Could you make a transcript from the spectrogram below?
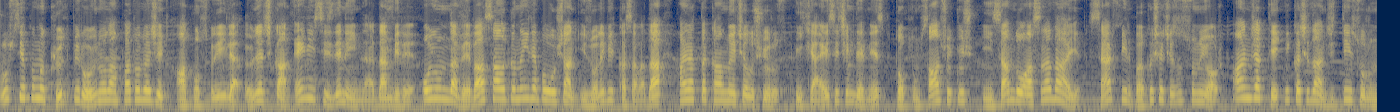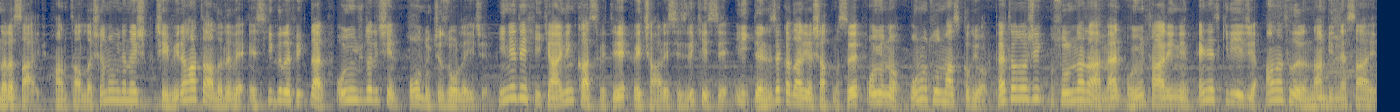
Rus yapımı kült bir oyun olan Patolojik atmosferiyle öne çıkan en eşsiz deneyimlerden biri. Oyunda veba salgınıyla boğuşan izole bir kasabada hayatta kalmaya çalışıyoruz. Hikaye seçimleriniz toplumsal çöküş, insan doğasına dair sert bir bakış açısı sunuyor. Ancak teknik açıdan ciddi sorunlara sahip. Hantallaşan oynanış, çeviri hataları ve eski grafikler oyuncular için oldukça zorlayıcı. Yine de hikayenin kasveti ve çaresizlik hissi iliklerinize kadar yaşatması oyunu unutulmaz kılıyor. Patolojik kusuruna rağmen oyun tarihinin en etkileyici anlatılarından birine sahip.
